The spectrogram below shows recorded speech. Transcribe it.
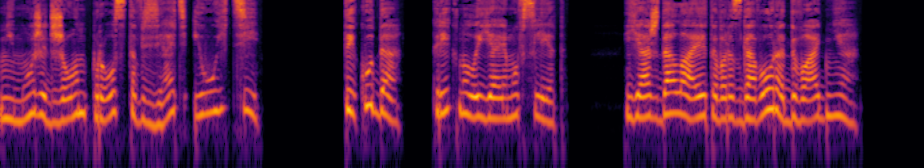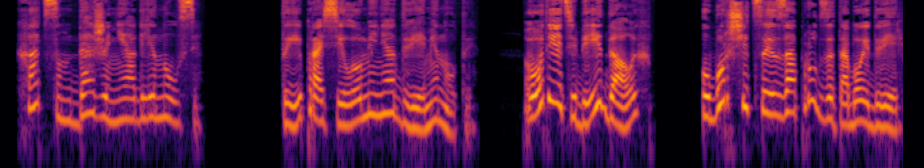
Не может же он просто взять и уйти. «Ты куда?» — крикнула я ему вслед. Я ждала этого разговора два дня. Хадсон даже не оглянулся. Ты просила у меня две минуты. Вот я тебе и дал их. Уборщицы запрут за тобой дверь.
